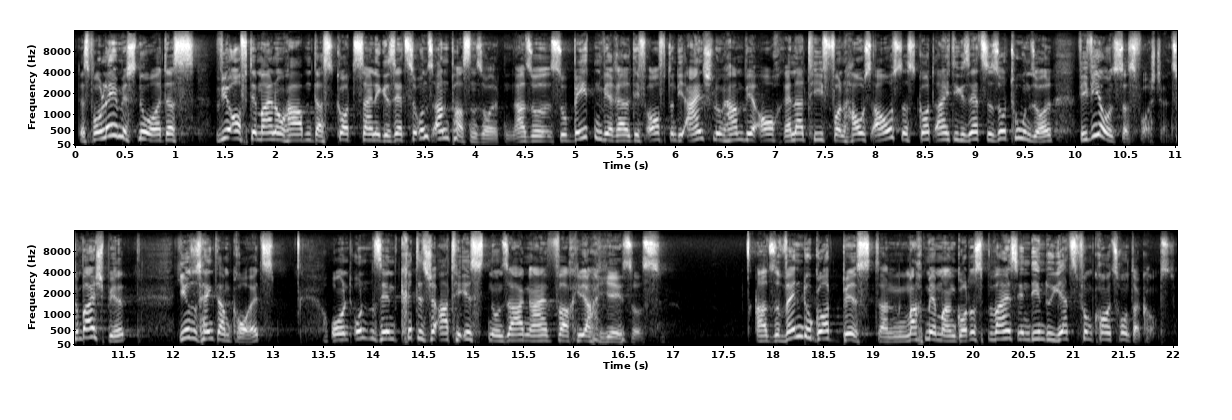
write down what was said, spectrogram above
Das Problem ist nur, dass wir oft die Meinung haben, dass Gott seine Gesetze uns anpassen sollten. Also so beten wir relativ oft und die Einstellung haben wir auch relativ von Haus aus, dass Gott eigentlich die Gesetze so tun soll, wie wir uns das vorstellen. Zum Beispiel, Jesus hängt am Kreuz und unten sind kritische Atheisten und sagen einfach, ja Jesus. Also wenn du Gott bist, dann mach mir mal einen Gottesbeweis, indem du jetzt vom Kreuz runterkommst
